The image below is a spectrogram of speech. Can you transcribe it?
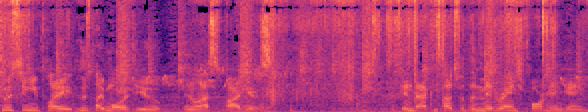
Who's seen you play? Who's played more with you in the last five years? Getting back in touch with the mid-range forehand game.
